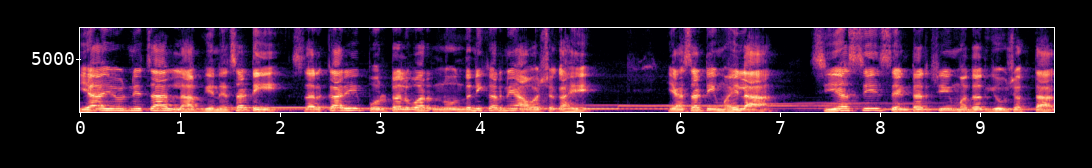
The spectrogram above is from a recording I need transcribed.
या योजनेचा लाभ घेण्यासाठी सरकारी पोर्टलवर नोंदणी करणे आवश्यक आहे. यासाठी महिला सी एस सी सेंटरची मदत घेऊ शकतात.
